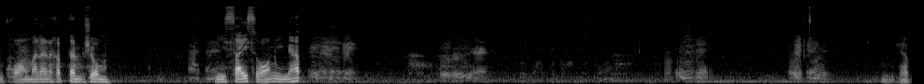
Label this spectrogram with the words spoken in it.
นของมาแล้วนะครับท่านผู้ชม มีไซส์สองอีกนะครับ นี่ครับ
